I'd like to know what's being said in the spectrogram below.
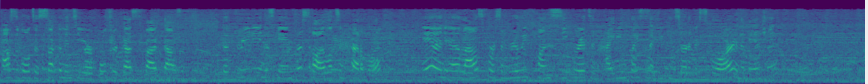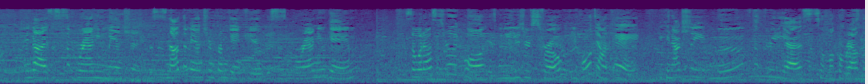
possible to suck them into your Poltergust 5000. The 3D in this game, first of all, it looks incredible, and it allows for some really fun secrets and hiding places that you can sort of explore in the mansion. And guys, this is a brand new mansion. This is not the mansion from GameCube. This is a brand new game. So what else is really cool is when you use your strobe, if you hold down A, you can actually move the 3DS to look around the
